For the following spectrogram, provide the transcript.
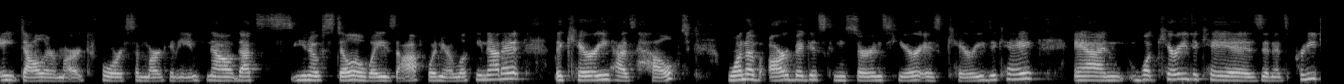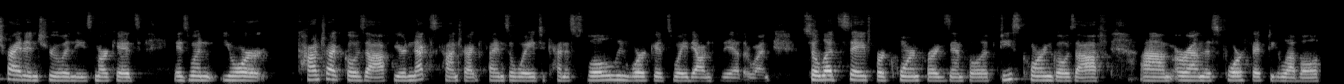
$8 mark for some marketing. Now that's, you know, still a ways off when you're looking at it. The carry has helped. One of our biggest concerns here is carry decay. And what carry decay is, and it's pretty tried and true in these markets, is when your contract goes off, your next contract finds a way to kind of slowly work its way down to the other one. So let's say for corn, for example, if Dees corn goes off um, around this 450 level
